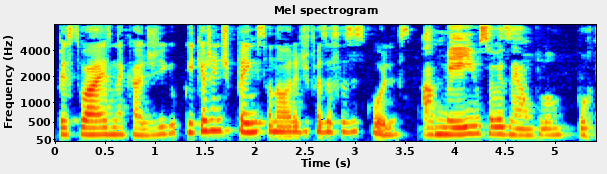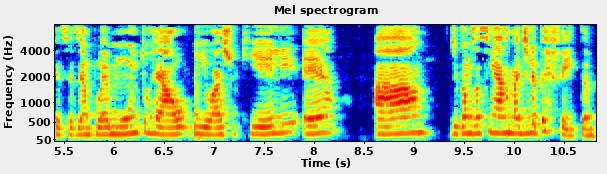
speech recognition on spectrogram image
pessoais, né, Cade? O que, que a gente pensa na hora de fazer essas escolhas? Amei o seu exemplo, porque esse exemplo é muito real e eu acho que ele é a, digamos assim, a armadilha perfeita.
